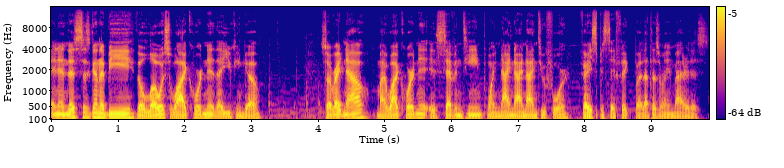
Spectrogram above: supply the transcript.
And then this is going to be the lowest y coordinate that you can go. So right now, my y coordinate is 17.99924. Very specific, but that doesn't really matter this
